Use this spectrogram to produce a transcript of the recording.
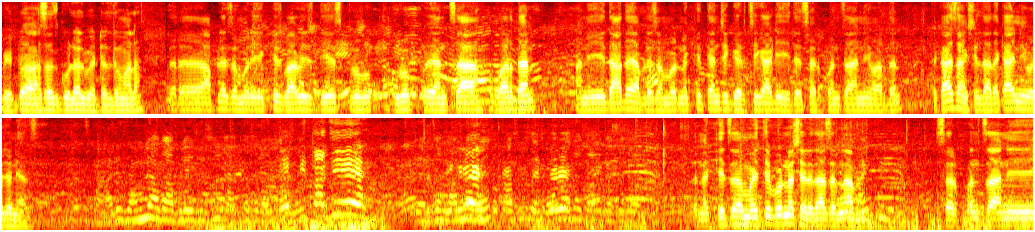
भेटू असंच गुलाल भेटेल तुम्हाला. तर आपल्यासमोर एकवीस बावीस डी एस ग्रुप ग्रुप यांचा वरदान आणि दादा आहे आपल्यासमोर नक्कीच त्यांची घरची गाडी आहे इथे सरपंच आणि वरदान. तर काय सांगशील दादा काय नियोजन आहे आज? तर नक्कीच मैत्रीपूर्ण शर्यत असेल ना आपली? सरपंच आणि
